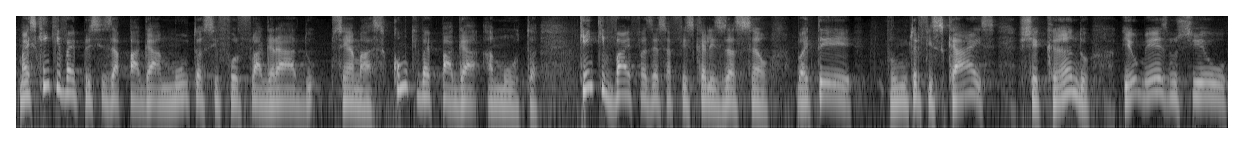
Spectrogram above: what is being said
Mas quem que vai precisar pagar a multa se for flagrado sem a máscara? Como que vai pagar a multa? Quem que vai fazer essa fiscalização? Vai ter, vão ter fiscais checando? Eu mesmo, se eu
